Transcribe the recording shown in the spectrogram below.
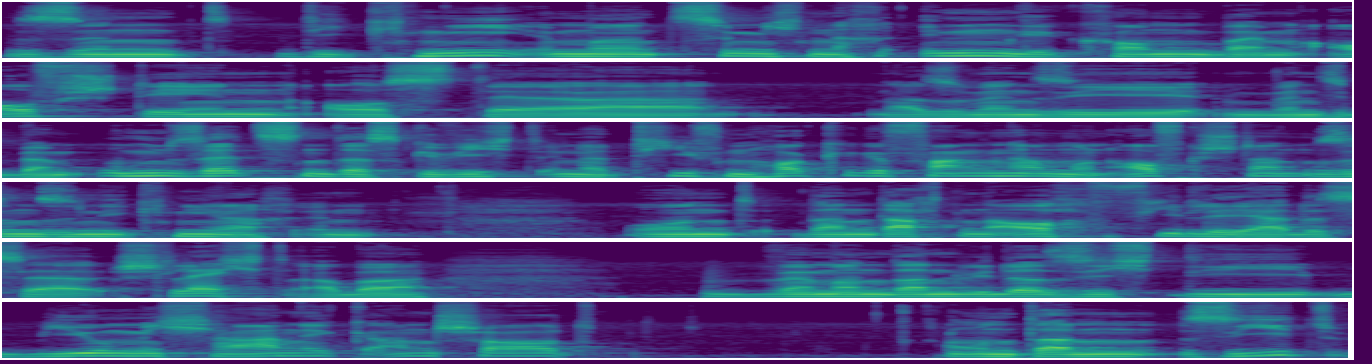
sind die Knie immer ziemlich nach innen gekommen beim Aufstehen aus der, also wenn sie, wenn sie beim Umsetzen das Gewicht in der tiefen Hocke gefangen haben und aufgestanden sind, sind die Knie nach innen. Und dann dachten auch viele, ja, das ist ja schlecht, aber wenn man dann wieder sich die Biomechanik anschaut und dann sieht,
